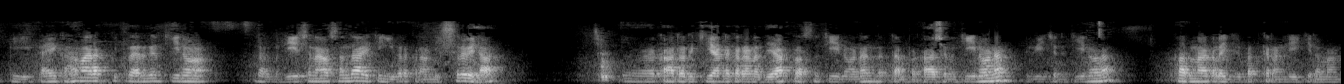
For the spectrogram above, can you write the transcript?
අපි පැයකමාරක් විතර අරගෙන කියනවා ධර්ම දේශනාව සඳහා. ඉතින් ඉවර කරන්න ඉස්සර වෙලා කාටද කියන්න කරන්න දෙයක් ප්‍රශ්න තියෙනවා නම් නැත්නම් ප්‍රකාශන තියෙනවා නම් විවේචන තියෙනවා නම් කරුණාකර ඉදිරිපත් කරන්නයි කියලා මම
